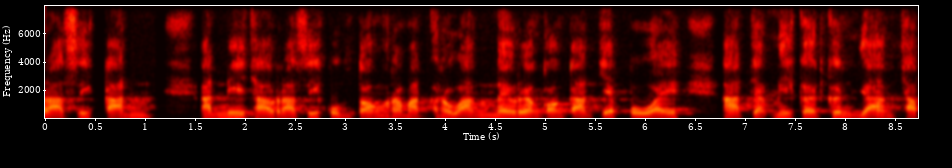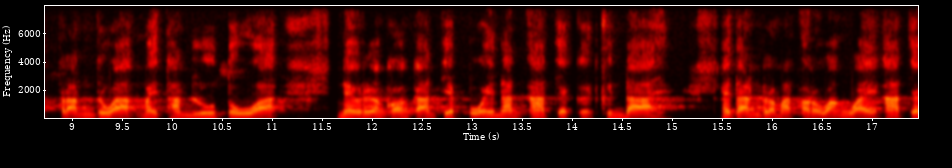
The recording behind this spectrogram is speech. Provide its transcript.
ราศีกัน อันนี้ชาวราศีกุมต้องระมัดระวังในเรื่องของการเจ็บป่วย อาจจะมีเกิดขึ้นอย่างฉับพลันหรือว่าไม่ทันรู้ตัว ในเรื่องของการเจ็บป่วยนั้นอาจจะเกิดขึ้นได้ ให้ท่านระมัดระวังไว้อาจจะ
